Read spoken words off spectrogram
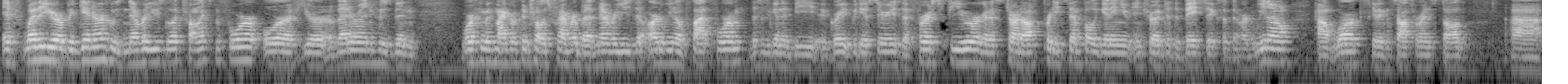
if whether you're a beginner who's never used electronics before, or if you're a veteran who's been working with microcontrollers forever but I've never used the Arduino platform, this is going to be a great video series. The first few are going to start off pretty simple, getting you intro to the basics of the Arduino, how it works, getting the software installed, uh,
